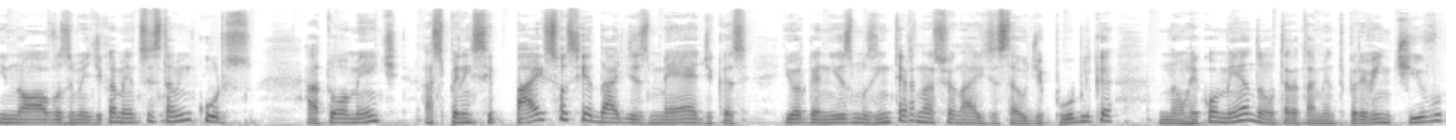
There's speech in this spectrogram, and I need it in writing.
e novos medicamentos estão em curso. Atualmente, as principais sociedades médicas e organismos internacionais de saúde pública não recomendam o tratamento preventivo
